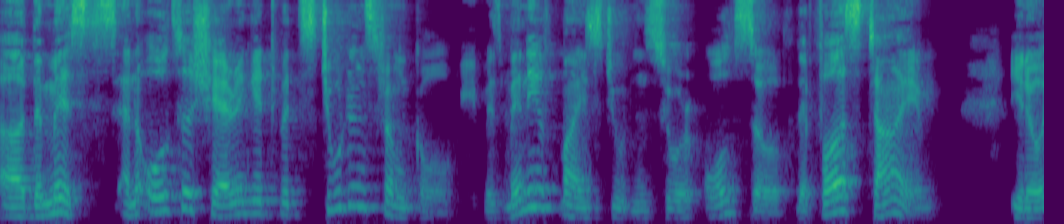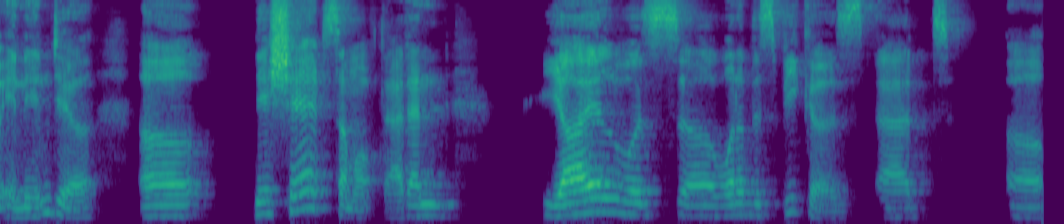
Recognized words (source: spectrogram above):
uh, the mists, and also sharing it with students from Colby. Because many of my students who are also the first time, you know, in India, uh, they shared some of that. And Yael was uh, one of the speakers at, uh,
